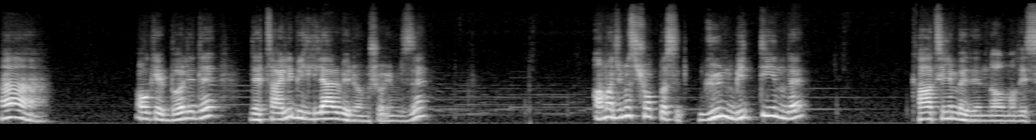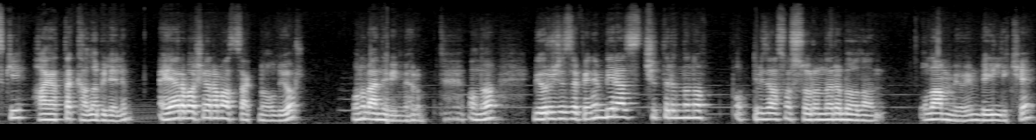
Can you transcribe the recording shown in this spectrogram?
Ha. Okey böyle de detaylı bilgiler veriyormuş oyun bize. Amacımız çok basit. Gün bittiğinde katilin bedeninde olmalıyız ki hayatta kalabilelim. Eğer başaramazsak ne oluyor? Onu ben de bilmiyorum. Onu göreceğiz efendim. Biraz çıtırından op- optimizasyon sorunları olan, olan bir oyun belli ki.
